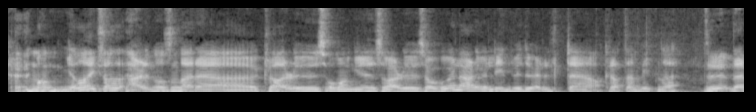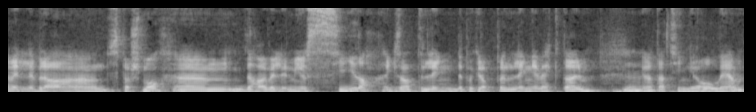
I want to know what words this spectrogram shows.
mange da, ikke sant? Er det noe sånn der, eh, Klarer du så mange, så er du så god, eller er det veldig individuelt, eh, akkurat den biten der? Du, Det er veldig bra spørsmål. Um, Det har jo veldig mye å si. da ikke sant? Lengde på kroppen, lengre vektarm. Gjør at det er tyngre å holde igjen.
